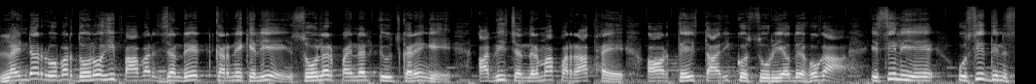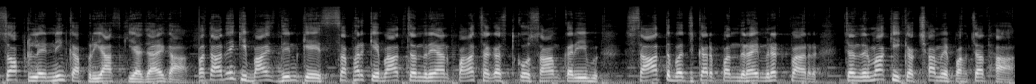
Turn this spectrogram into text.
लैंडर, रोवर दोनों ही पावर जनरेट करने के लिए सोलर पैनल यूज़ करेंगे। अभी चंद्रमा पर रात है और तेईस तारीख को सूर्योदय होगा, इसीलिए उसी दिन सॉफ्ट लैंडिंग का प्रयास किया जाएगा। बता दें कि 22 दिन के सफ़र के बाद चंद्रयान 5 अगस्त को शाम करीब सात बजकर पंद्रह मिनट पर चंद्रमा की कक्षा में पहुँचा था।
